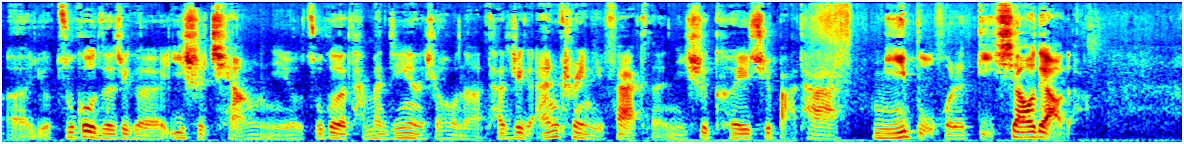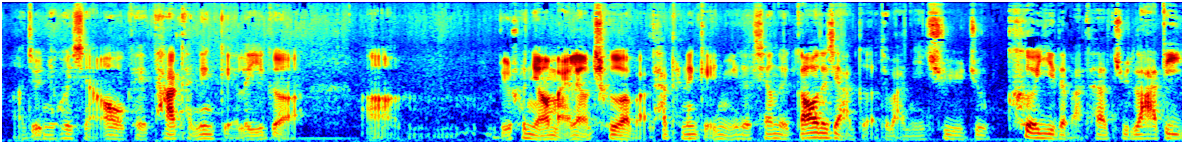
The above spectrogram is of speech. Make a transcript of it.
呃有足够的这个意识强，你有足够的谈判经验的时候呢，他的这个 anchoring effect 呢，你是可以去把它弥补或者抵消掉的。啊，就你会想，OK，他肯定给了一个啊，比如说你要买辆车吧，他肯定给你一个相对高的价格，对吧？你去就刻意的把它去拉低，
